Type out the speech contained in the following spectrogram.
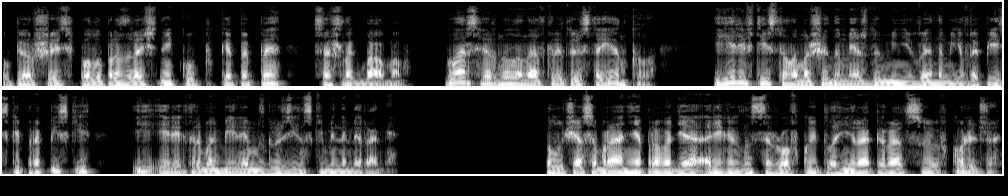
Упершись в полупрозрачный куб КПП со шлагбаумом, Гуар свернула на открытую стоянку — и еле втиснула машину между минивеном европейской прописки и электромобилем с грузинскими номерами. Получасом ранее, проводя рекогносцировку и планируя операцию в колледже,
